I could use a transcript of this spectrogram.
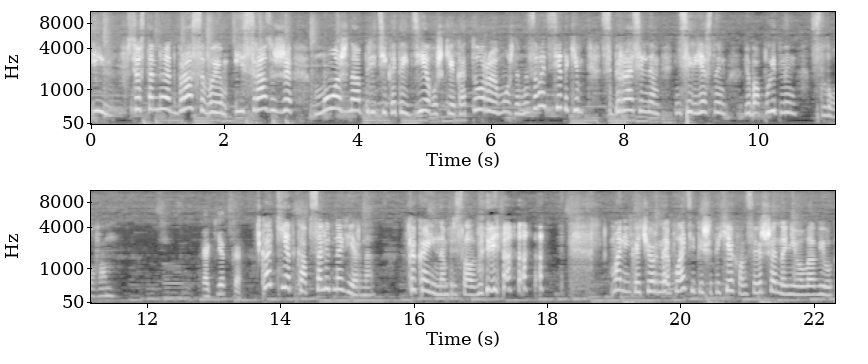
и все остальное отбрасываем, и сразу же можно прийти к этой девушке, которую можно называть все таким собирательным, интересным, любопытным словом. Кокетка. Кокетка, абсолютно верно. Кокаин нам прислал вариант. Маленькое черное платье, пишет Ихех, он совершенно не уловил.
